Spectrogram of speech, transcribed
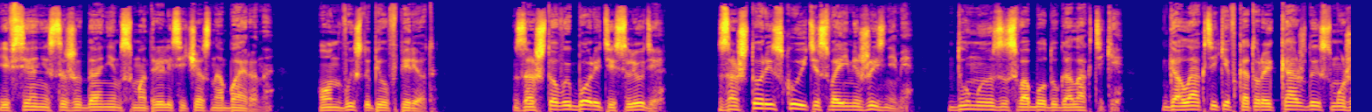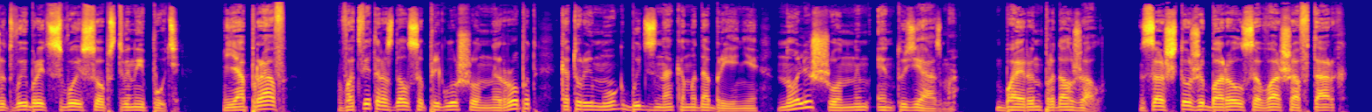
И все они с ожиданием смотрели сейчас на Байрона. Он выступил вперед. «За что вы боретесь, люди? За что рискуете своими жизнями? Думаю, за свободу галактики. Галактики, в которой каждый сможет выбрать свой собственный путь. Я прав?» В ответ раздался приглушенный ропот, который мог быть знаком одобрения, но лишенным энтузиазма. Байрон продолжал. За что же боролся ваш Автарх?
